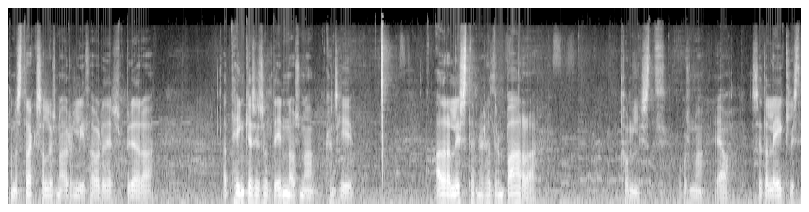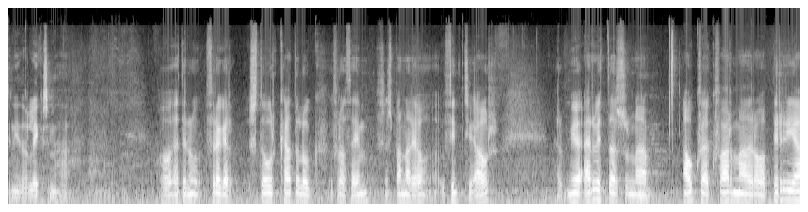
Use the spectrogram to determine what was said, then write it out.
þannig að strax alveg svona örli þá eru þeir byrjaðar að tengja sér svolítið inn á svona kannski aðra listefnir heldur en bara tónlist og svona, já, setja leiklist inn í það og leika sér með það Og þetta er nú frekar stór katalóg frá þeim sem spannar já 50 ár. Það er mjög erfitt að svona ákveða hvar maður á að byrja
